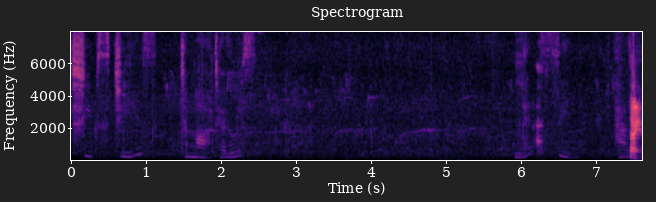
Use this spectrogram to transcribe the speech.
sheep's cheese, tomatoes. Let's see. Hey,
